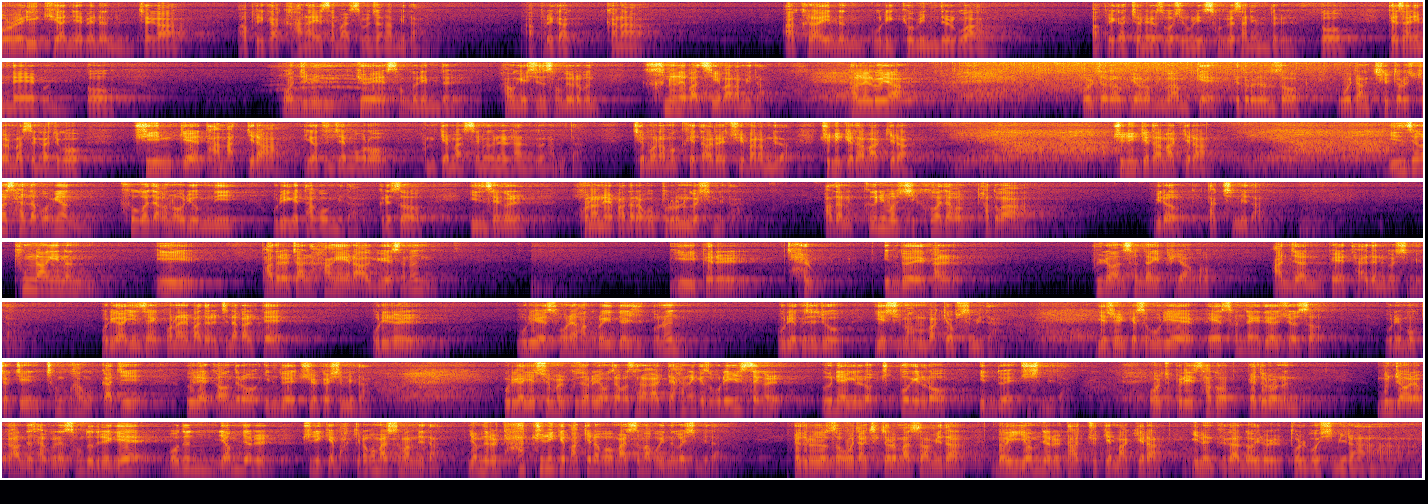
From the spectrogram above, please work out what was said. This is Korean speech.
오늘 이 귀한 예배는 제가 아프리카 가나에서 말씀을 전합니다. 아프리카 가나 아크라에 있는 우리 교민들과 아프리카 전역에서 오신 우리 선교사님들 또 대사님 네 분 또 원주민 교회 성도님들 하고 계신 성도 여러분 큰 은혜 받으시기 바랍니다. 할렐루야. 올저녁 여러분과 함께 베드로전서 5장 7절 10절 말씀 가지고 주님께 다 맡기라 이 같은 제목으로 함께 말씀의 은혜를 나누기 원합니다. 제목을 한번 크게 따라해 주시기 바랍니다. 주님께 다 맡기라. 주님께 다 맡기라. 인생을 살다 보면 크고 작은 어려움이 우리에게 다가옵니다. 그래서 인생을 고난의 바다라고 부르는 것입니다. 바다는 끊임없이 크고 작은 파도가 밀어 닥칩니다. 풍랑이는 이 바다를 잘 항해 나가기 위해서는 이 배를 잘 인도에 갈 훌륭한 선장이 필요하고 안전 배에 타야 되는 것입니다. 우리가 인생의 고난의 바다를 지나갈 때 우리를 우리의 소원의 항구로 인도해 주실 분은 우리의 구세주 예수님 한 분밖에 없습니다. 예수님께서 우리의 배 선장이 되어 주셔서 우리 목적지인 천국 항구까지 은혜 가운데로 인도해 주실 것입니다. 우리가 예수님을 구세로 영접하고 살아갈 때 하나님께서 우리의 일생을 은혜의 길로 축복의 길로 인도해 주십니다. 오늘 특별히 사도 베드로는 문제 어렵 가운데 살고 있는 성도들에게 모든 염려를 주님께 맡기라고 말씀합니다. 염려를 다 주님께 맡기라고 말씀하고 있는 것입니다. 베드로전서 5장 7절로 말씀합니다. 너희 염려를 다 주께 맡기라. 이는 그가 너희를 돌보심이라.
